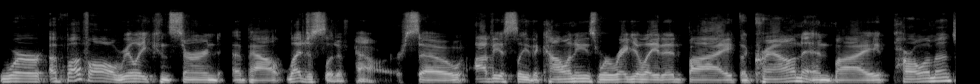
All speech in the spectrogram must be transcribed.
were above all really concerned about legislative power. So, obviously, the colonies were regulated by the crown and by parliament.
